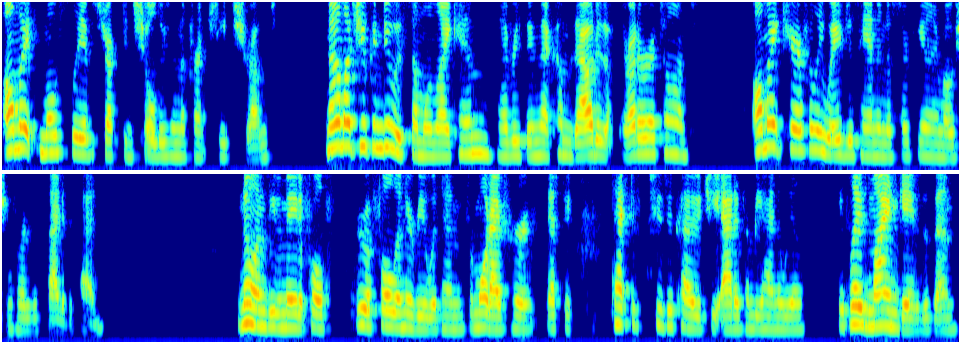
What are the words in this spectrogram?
All Might's mostly obstructed shoulders in the front seat shrugged. Not much you can do with someone like him. Everything that comes out is a threat or a taunt. All Might carefully waved his hand in a circular motion towards the side of his head. No one's even made it full through a full interview with him, from what I've heard. Detective Tsukauchi added from behind the wheel. He plays mind games with them.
